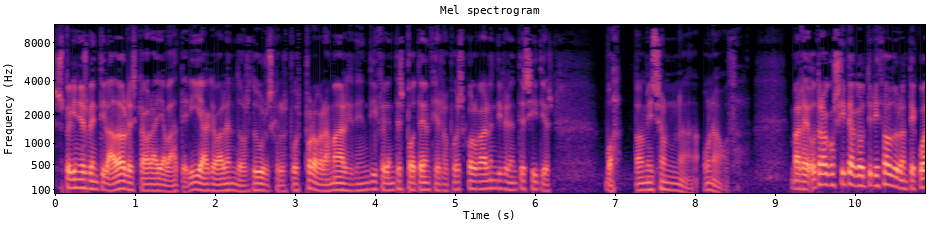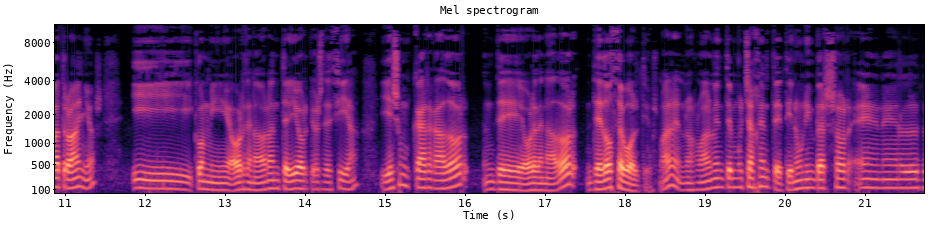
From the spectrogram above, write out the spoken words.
esos pequeños ventiladores que ahora hay a batería, que valen dos duros, que los puedes programar, que tienen diferentes potencias, los puedes colgar en diferentes sitios. Buah, para mí son una, una gozada. Vale, otra cosita que he utilizado durante cuatro años y con mi ordenador anterior que os decía, y es un cargador de ordenador de 12 voltios, ¿vale? Normalmente mucha gente tiene un inversor en el,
